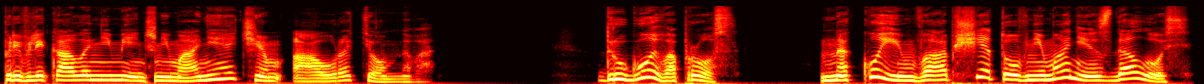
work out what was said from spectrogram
привлекала не меньше внимания, чем аура темного. Другой вопрос. На кой им вообще то внимание сдалось?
